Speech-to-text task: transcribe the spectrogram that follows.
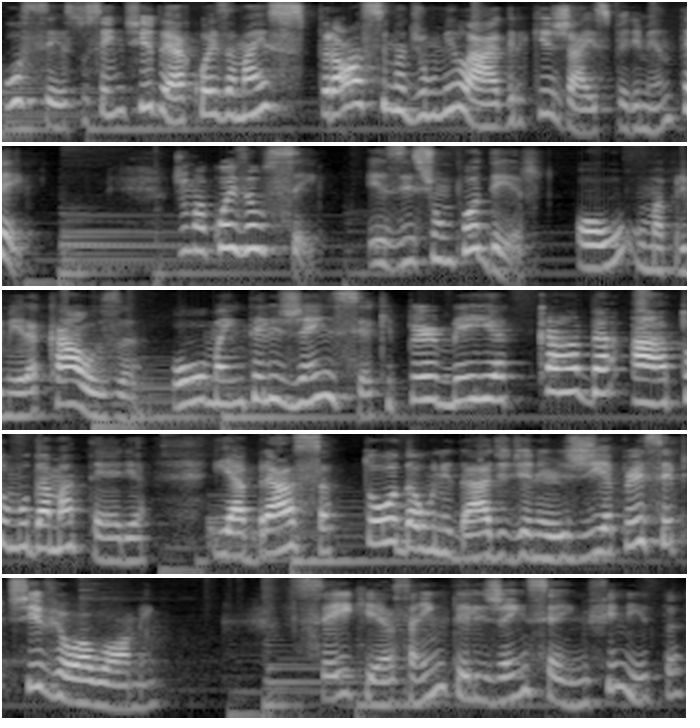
o sexto sentido é a coisa mais próxima de um milagre que já experimentei. De uma coisa eu sei: existe um poder, ou uma primeira causa, ou uma inteligência que permeia cada átomo da matéria e abraça toda a unidade de energia perceptível ao homem. Sei que essa inteligência infinita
